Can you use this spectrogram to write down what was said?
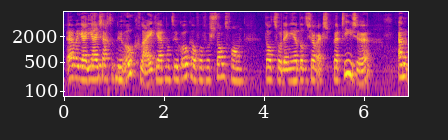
hè, jij, jij zegt het nu ook gelijk, je hebt natuurlijk ook heel veel verstand van dat soort dingen. Ja, dat is jouw expertise. En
